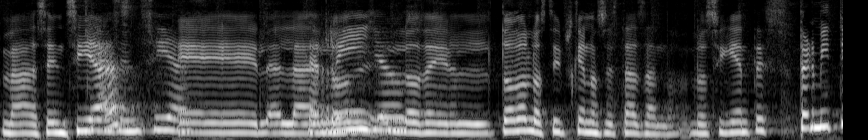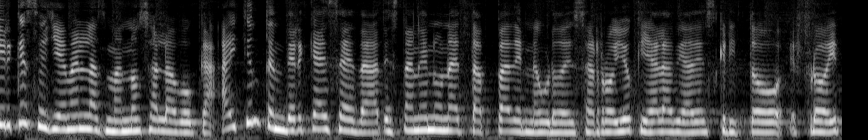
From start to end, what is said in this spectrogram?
las encías, Las encías. eh, la- la- lo, del, todos los tips que nos estás dando. Los siguientes. Permitir que se lleven las manos a la boca. Hay que entender que a esa edad están en una etapa de neurodesarrollo que ya la había descrito Freud,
